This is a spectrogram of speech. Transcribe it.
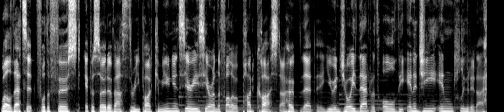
Well, that's it for the first episode of our three part communion series here on the Follower podcast. I hope that uh, you enjoyed that with all the energy included. I,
